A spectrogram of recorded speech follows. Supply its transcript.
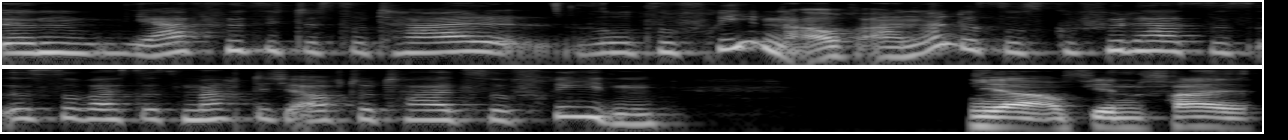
ähm, ja, fühlt sich das total so zufrieden auch an, ne? dass du das Gefühl hast, das ist sowas, das macht dich auch total zufrieden. Ja, auf jeden Fall.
